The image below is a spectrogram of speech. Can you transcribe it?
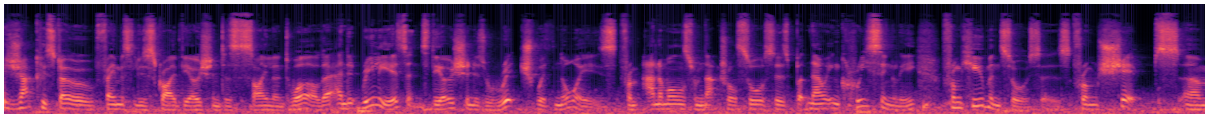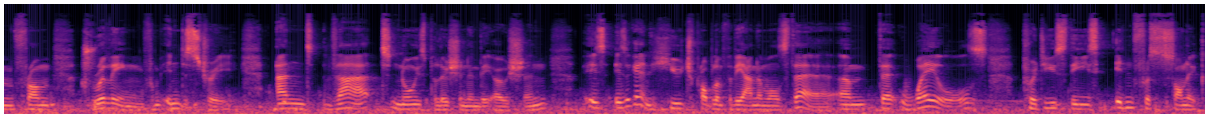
Jacques Cousteau famously described the ocean as a silent world, and it really isn't. The ocean is rich with noise from animals, from natural sources, but now increasingly from human sources, from ships, um, from drilling, from industry. And that noise pollution in the ocean is, is again, a huge problem for the animals there. Um, that whales produce these infrasonic,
